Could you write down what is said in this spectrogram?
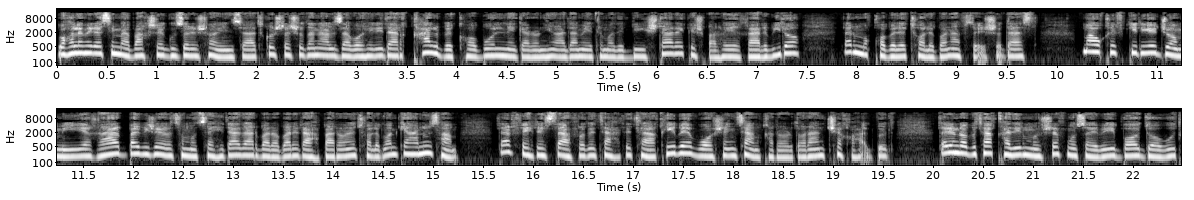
و حالا می‌رسیم به بخش گزارش های این ساعت کشته شدن الزواهری در قلب کابل نگرانی و عدم اعتماد بیشتر کشورهای غربی را در مقابل طالبان افزایش شده است. موقفگیری جامعه غرب و ویژه ایالات متحده در برابر رهبران طالبان که هنوز هم در فهرست افراد تحت تعقیب واشنگتن قرار دارند چه خواهد بود؟ در این رابطه قدیر مشرف مصاحبه با داوود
